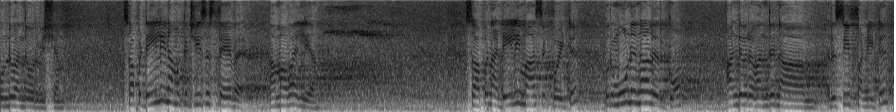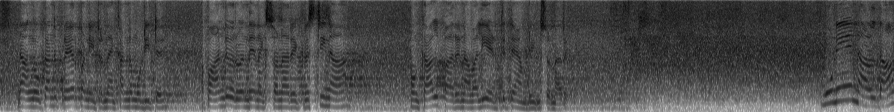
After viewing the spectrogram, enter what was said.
கொண்டு வந்த ஒரு விஷயம். ஸோ அப்போ டெய்லி நமக்கு ஜீசஸ் தேவை. ஆமாவா இல்லையா? ஸோ அப்போ நான் டெய்லி மாஸுக்கு போயிட்டு ஒரு மூணு நாள் இருக்கும். ஆண்டவரை வந்து நான் ரிசீவ் பண்ணிவிட்டு நான் அங்கே உட்காந்து ப்ரேயர் பண்ணிகிட்டு இருந்தேன் கண்ணை மூடிட்டு. அப்போ ஆண்டவர் வந்து எனக்கு சொன்னார் கிறிஸ்டினா உன் கால் பாரு நான் வழி எடுத்துட்டேன் அப்படின்னு சொன்னார். மூணே நாள் தான்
